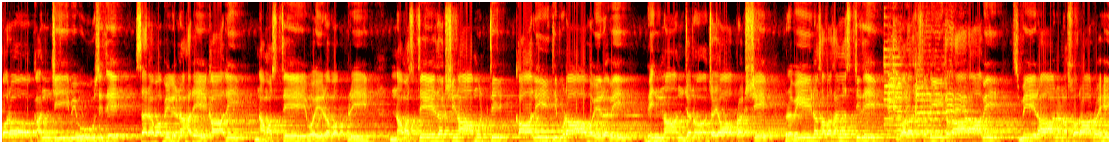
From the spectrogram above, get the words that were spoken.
पर कंची विभूषिते सर्वविघ्नहरे काली। नमस्ते भैरवप्रिये नमस्ते दक्षिणामूर्ति काली त्रिपुरा भैरवी भिन्नाञ्जनचया प्रक्ष्ये प्रवीणसवसंस्थिते गलक्षणीतधाराभि स्मेराननस्वरारहे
